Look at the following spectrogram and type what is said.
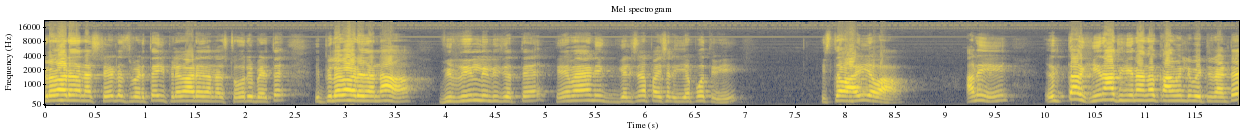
పిల్లగాడు ఏదైనా స్టేటస్ పెడితే ఈ పిల్లగాడు ఏదైనా స్టోరీ పెడితే ఈ పిల్లగాడు ఏదైనా రీల్ రిలీజ్ చేస్తే ఏమైనా నీకు గెలిచిన పైసలు ఇవ్వపోతివి ఇస్తావా ఇవ్వవా అని ఎంత హీనాతి హీనంగా కామెంట్లు పెట్టిరంటే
